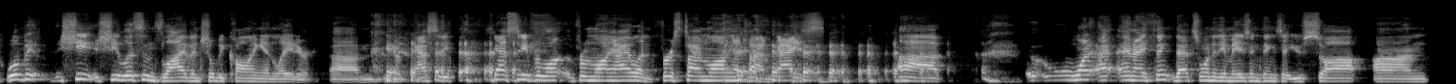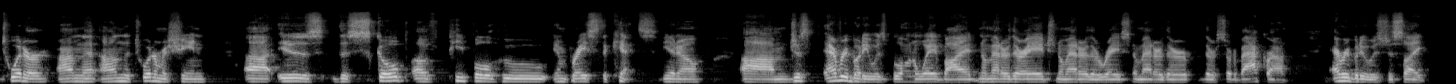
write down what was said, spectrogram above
will be she she listens live and she'll be calling in later. Um, you know, Cassidy Cassidy from from Long Island, first time, long time, guys. Uh, one and I think that's one of the amazing things that you saw on Twitter on the on the Twitter machine uh, is the scope of people who embrace the kits. You know, um, just everybody was blown away by it, no matter their age, no matter their race, no matter their their sort of background. Everybody was just like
